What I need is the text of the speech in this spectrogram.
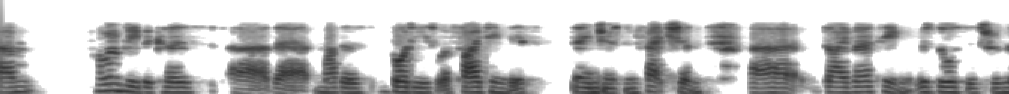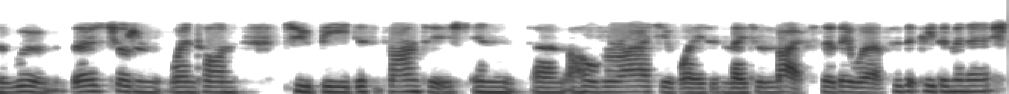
um, probably because uh, their mothers' bodies were fighting this dangerous infection, uh, diverting resources from the womb. Those children went on to be disadvantaged in um, a whole variety of ways in later life. So they were physically diminished.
